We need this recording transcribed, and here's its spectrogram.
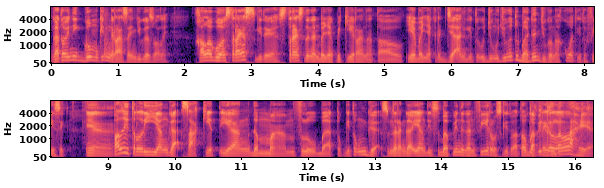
nggak tahu ini gue mungkin ngerasain juga soalnya kalau gua stres gitu ya stres dengan banyak pikiran atau ya banyak kerjaan gitu ujung-ujungnya tuh badan juga nggak kuat gitu fisik Iya. Paling literally yang nggak sakit yang demam flu batuk gitu enggak sebenarnya nggak yang disebabkan dengan virus gitu atau Lebih bakteri ke lelah ya.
